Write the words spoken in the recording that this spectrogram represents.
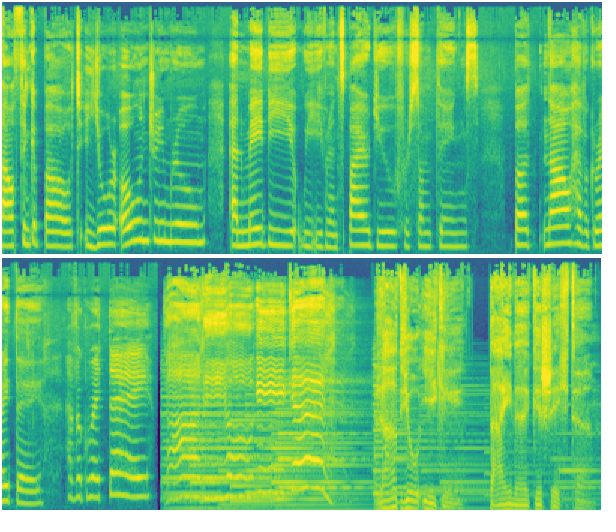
Now think about your own dream room, and maybe we even inspired you for some things. But now have a great day. Have a great day. Radio Igel. Radio Igel, deine Geschichte.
